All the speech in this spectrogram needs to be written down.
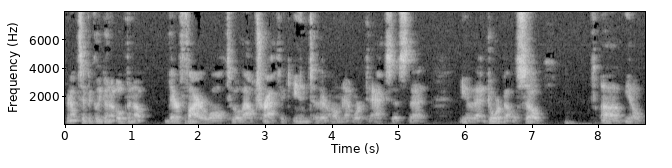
They're not typically going to open up their firewall to allow traffic into their home network to access that, you know, that doorbell. So, uh, you know,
